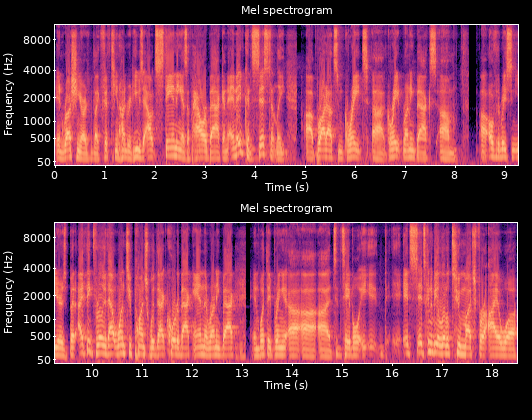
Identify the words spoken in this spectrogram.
in rushing yards with like 1,500, he was outstanding as a power back, and, and they've consistently uh, brought out some great uh, great running backs. Um, uh, over the recent years. But I think really that one-two punch with that quarterback and the running back and what they bring uh, uh, uh to the table, it, it's it's going to be a little too much for Iowa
